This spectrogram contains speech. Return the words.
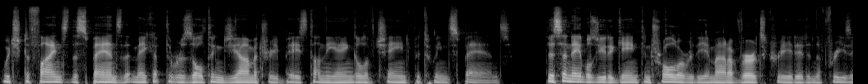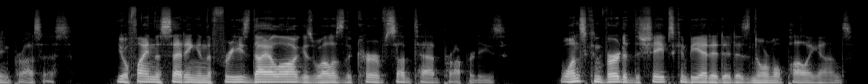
which defines the spans that make up the resulting geometry based on the angle of change between spans. This enables you to gain control over the amount of verts created in the freezing process. You'll find the setting in the Freeze dialog as well as the Curve subtab properties. Once converted, the shapes can be edited as normal polygons.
